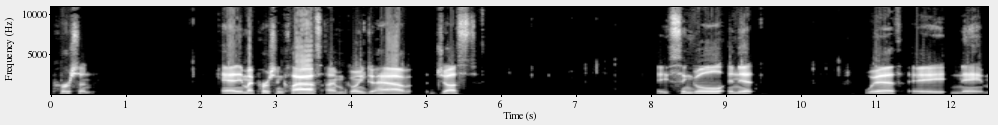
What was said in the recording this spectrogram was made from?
person. And in my person class, I'm going to have just a single init with a name.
